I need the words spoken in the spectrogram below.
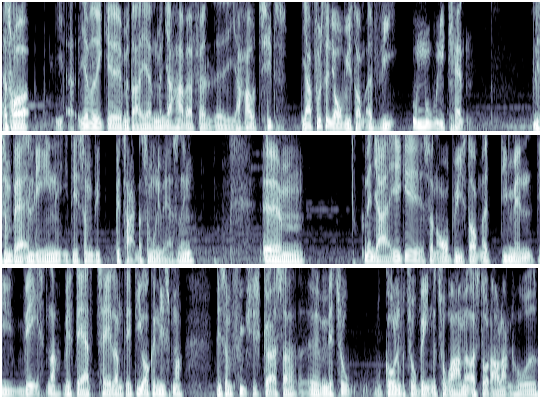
Jeg tror, jeg, jeg ved ikke øh, med dig, Jan, men jeg har i hvert fald, øh, jeg har jo tit, jeg er fuldstændig overbevist om, at vi umuligt kan ligesom være alene i det, som vi betegner som universet, ikke? Øhm, men jeg er ikke sådan overbevist om, at de, men, de væsner, hvis det er at tale om det, de organismer, ligesom fysisk gør sig øh, med to, gående på to ben med to arme og et stort aflangt hoved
